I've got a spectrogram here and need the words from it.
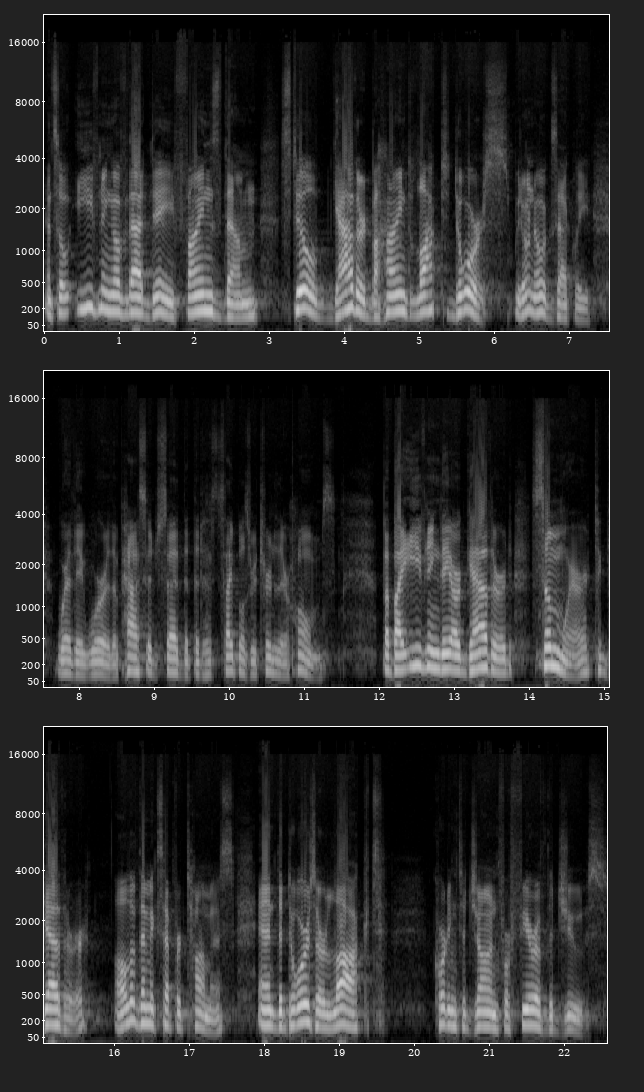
And so, evening of that day finds them still gathered behind locked doors. We don't know exactly where they were. The passage said that the disciples returned to their homes. But by evening, they are gathered somewhere together, all of them except for Thomas, and the doors are locked, according to John, for fear of the Jews.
